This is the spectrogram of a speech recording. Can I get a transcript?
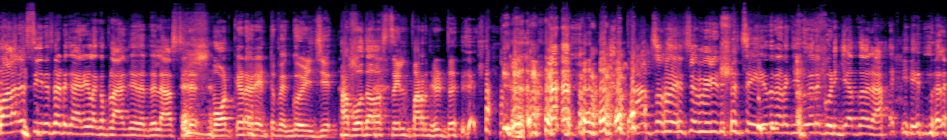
വളരെ സീരിയസ് ആയിട്ട് കാര്യങ്ങളൊക്കെ പ്ലാൻ ചെയ്തിട്ട് ലാസ്റ്റിൽ വോഡ്കയുടെ ഒരു എട്ട് പെഗ് ഒഴിച്ച് അബോധാവസ്ഥയിൽ പറഞ്ഞിട്ട് ട്രാൻസ്ഫർമേഷൻ വീഡിയോ ചെയ്തിടക്ക് ഇതുവരെ കുടിക്കാത്തവരാ. ഇന്നലെ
